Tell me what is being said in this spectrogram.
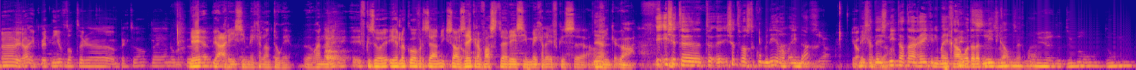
eh, ja, ik weet niet of dat er... Uh, Bertrand, of dat jij nog... eh, Nee, ja, Racing Mechelen toch. Hè. We gaan daar even zo eerlijk over zijn. Ik zou zeker en vast eh, Racing Mechelen even eh, aanvinken. Ja. Is het, eh, te, is het wel eens te combineren op één dag? Ja. ja. Is het is niet dat daar rekening mee gehouden wordt dat het niet kan, zeg maar. Moet je de dubbel doen.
